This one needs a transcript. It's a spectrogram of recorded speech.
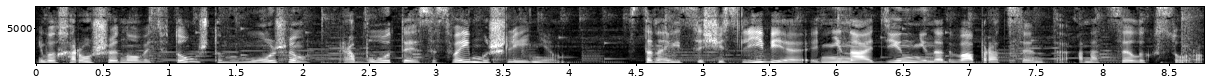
И вот хорошая новость в том, что мы можем, работая со своим мышлением, становиться счастливее не на 1, не на 2 процента, а на целых 40.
